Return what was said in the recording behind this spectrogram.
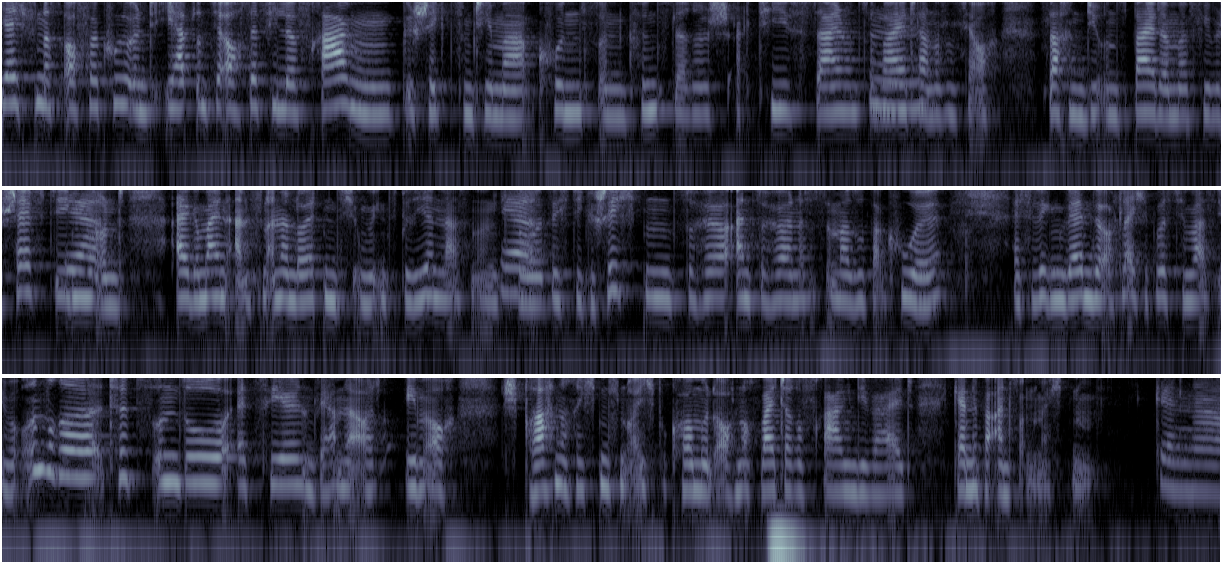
Ja, ich finde das auch voll cool. Und ihr habt uns ja auch sehr viele Fragen geschickt zum Thema Kunst und künstlerisch aktiv sein und so mhm. weiter. Und das sind ja auch Sachen, die uns beide immer viel beschäftigen ja. und allgemein von anderen Leuten sich irgendwie inspirieren lassen und ja. so sich die Geschichten zu hör anzuhören. Das ist immer super cool. Deswegen werden wir auch gleich ein bisschen was über unsere Tipps und so erzählen. Und wir haben da auch eben auch Sprachnachrichten von euch bekommen und auch noch weitere Fragen, die wir halt gerne beantworten möchten. Genau.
